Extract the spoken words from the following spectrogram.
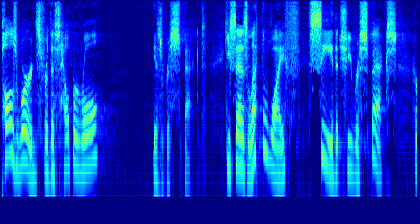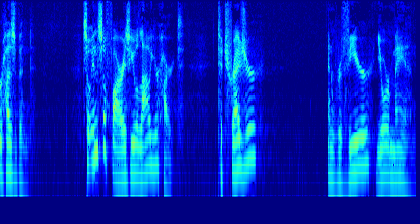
Paul's words for this helper role is respect. He says, Let the wife see that she respects her husband. So, insofar as you allow your heart to treasure and revere your man.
